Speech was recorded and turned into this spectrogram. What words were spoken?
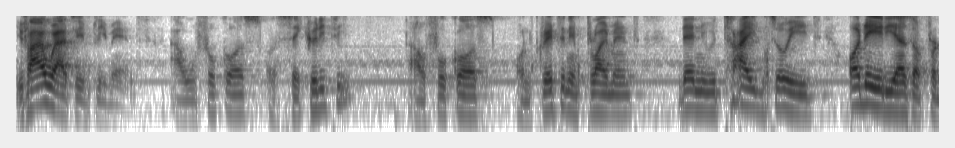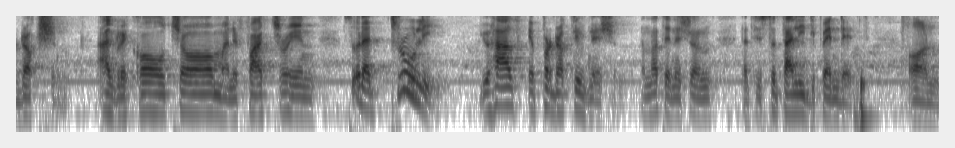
if I were to implement, I will focus on security, I will focus on creating employment, then you tie into it other areas of production, agriculture, manufacturing, so that truly you have a productive nation and not a nation that is totally dependent on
